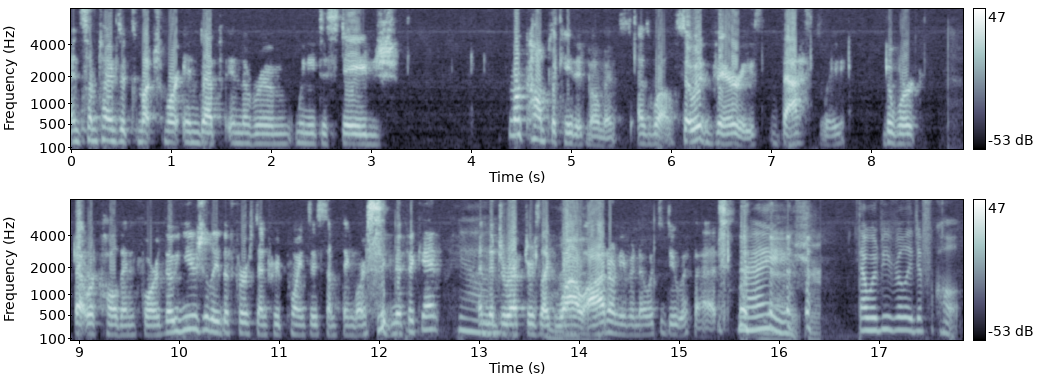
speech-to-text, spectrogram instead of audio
and sometimes it's much more in depth in the room. We need to stage more complicated moments as well. So it varies vastly the work that we're called in for. Though usually the first entry point is something more significant, yeah. and the director's like, "Wow, I don't even know what to do with that." Right. sure. That would be really difficult.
